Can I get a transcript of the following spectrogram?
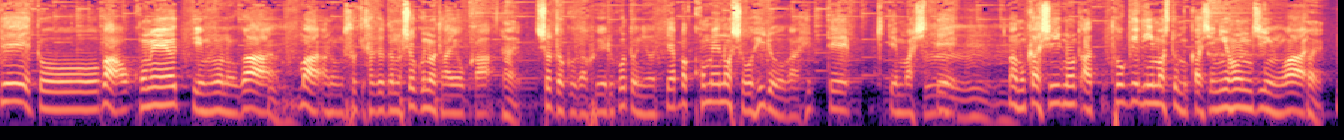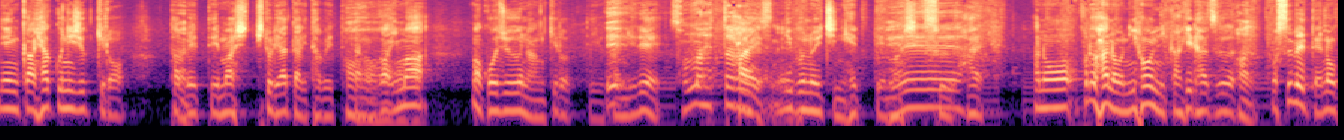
でえっとまあ、お米っていうものが、まあ、あの先先ほどの食の多様化、はい。所得が増えることによってやっぱ米の消費量が減ってきてまして、まあ、昔のあ統計で言いますと昔日本人ははい。年間120キロ食べてまし、一人当たり食べてたのが今、まあ、50何キロっていう感じで。そんな減ってるんはい、ですね、2分の1に減ってまへす、ーはい、あのこれはあの日本に限らず、はい。もう全ての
